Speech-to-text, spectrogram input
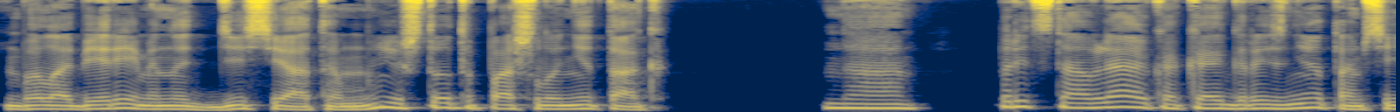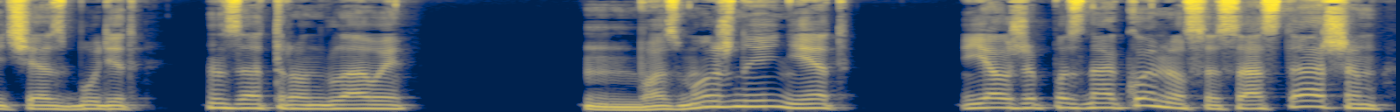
«Была беременна десятым, и что-то пошло не так». «Да, представляю, какая грызня там сейчас будет за трон главы. «Возможно, и нет. Я уже познакомился со старшим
